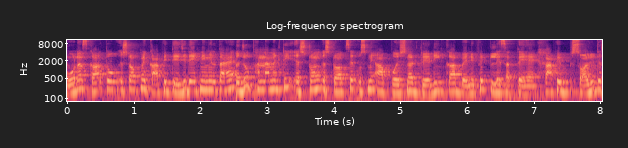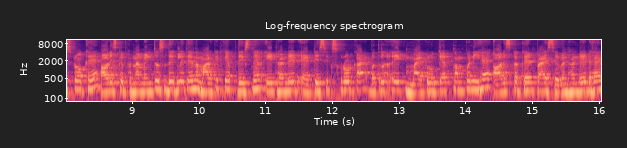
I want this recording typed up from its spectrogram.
बोनस का तो स्टॉक में काफ़ी तेज़ी देखने मिलता है। तो जो फंडामेंटली स्ट्रॉन्ग स्टॉक है, उसमें आप पोजिशनल ट्रेडिंग का बेनिफिट ले सकते हैं। काफ़ी सॉलिड स्टॉक है और इसके फंडामेंटल्स देख लेते हैं ना मार्केट कैप देखते हैं एट करोड़ का है मतलब एक माइक्रो कैप कंपनी है और इसका करेंट प्राइस सेवन है।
